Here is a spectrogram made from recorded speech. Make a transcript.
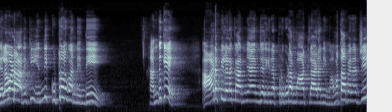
గెలవడానికి ఎన్ని కుట్రలు పన్నింది? అందుకే ఆడపిల్లలకు అన్యాయం జరిగినప్పుడు కూడా మాట్లాడని మమతా బెనర్జీ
